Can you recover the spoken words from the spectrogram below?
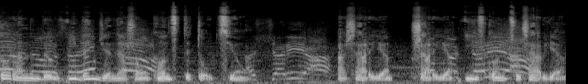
Koran był i będzie naszą konstytucją. A szaria, szaria i w końcu szaria.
